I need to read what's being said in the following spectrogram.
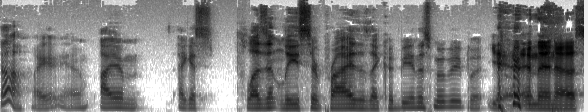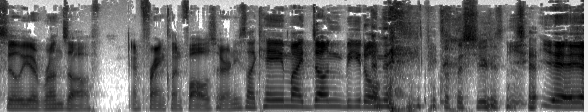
oh, I, you know, I am, I guess, pleasantly surprised as I could be in this movie. But Yeah, and then uh, Celia runs off, and Franklin follows her, and he's like, "Hey, my dung beetle." and then he picks up the shoes and shit. yeah, yeah,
